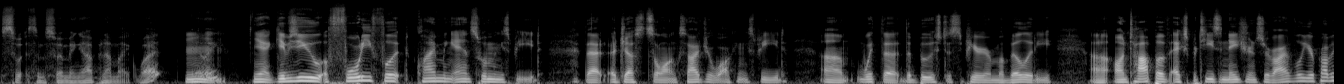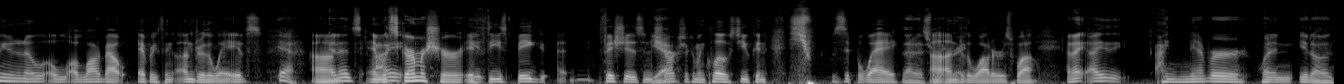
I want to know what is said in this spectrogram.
sw- some swimming up," and I'm like, "What? Really?" Mm. Yeah, it gives you a 40 foot climbing and swimming speed that adjusts alongside your walking speed um, with the, the boost to superior mobility. Uh, on top of expertise in nature and survival, you're probably going to know a, a lot about everything under the waves. Yeah, Um, and it's and with I- skirmisher, if it- these big uh, fishes and Yeah. sharks are coming close, you can zip away That is uh, under the water as well. And I, I, I never, when you know,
